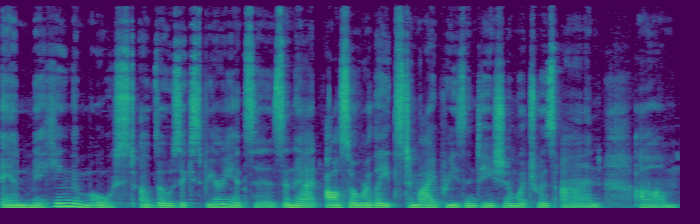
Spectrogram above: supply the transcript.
and making the most of those experiences. And that also relates to my presentation which was on um,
